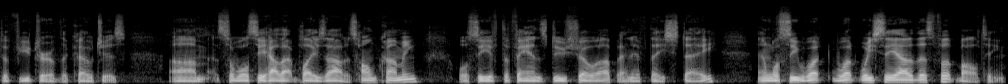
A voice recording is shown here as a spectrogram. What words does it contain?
the future of the coaches. Um, so we'll see how that plays out. It's homecoming. We'll see if the fans do show up and if they stay, and we'll see what what we see out of this football team.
